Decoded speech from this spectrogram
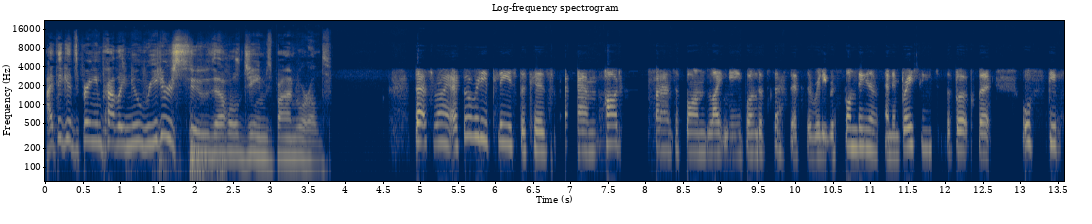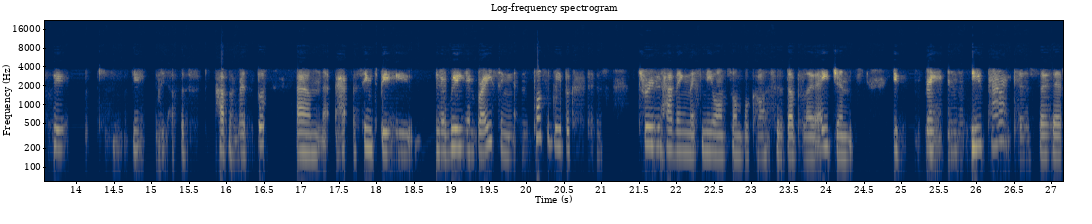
I think it's bringing probably new readers to the whole James Bond world. That's right. I feel really pleased because um, hard fans of Bond, like me, Bond obsessives, are really responding and- and embracing the book. But also people who haven't read the book um, seem to be you know, really embracing, it, possibly because through having this new ensemble cast of 00 agents, you bring in new characters. So there's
